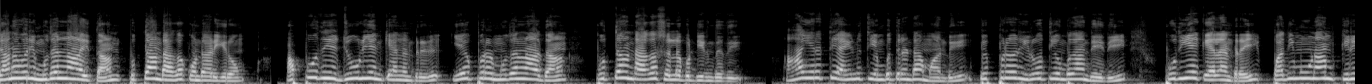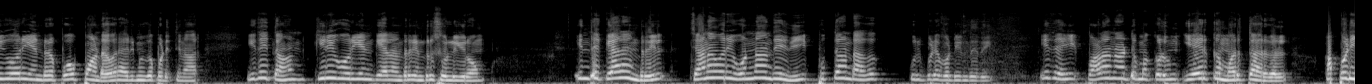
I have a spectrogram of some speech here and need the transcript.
ஜனவரி முதல் நாளைத்தான் புத்தாண்டாக கொண்டாடுகிறோம். அப்போதைய ஜூலியன் கேலண்டரில் ஏப்ரல் முதல் நாள் தான் புத்தாண்டாக சொல்லப்பட்டிருந்தது. ஆயிரத்தி ஐநூற்றி எண்பத்தி ரெண்டாம் ஆண்டு பிப்ரவரி இருபத்தி ஒன்பதாம் தேதி புதிய கேலண்டரை பதிமூணாம் கிரிகோரி என்ற போப்பாண்டவர் அறிமுகப்படுத்தினார். இதைத்தான் கிரிகோரியன் கேலண்டர் என்று சொல்கிறோம் இந்த கேலண்டரில் ஜனவரி ஒன்றாம் தேதி புத்தாண்டாக குறிப்பிடப்பட்டிருந்தது. இதை பல நாட்டு மக்களும் ஏற்க மறுத்தார்கள். அப்படி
